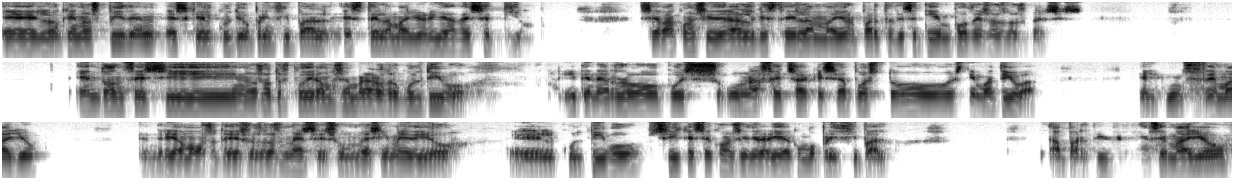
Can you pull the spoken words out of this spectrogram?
eh, lo que nos piden es que el cultivo principal esté la mayoría de ese tiempo. Se va a considerar que esté la mayor parte de ese tiempo de esos dos meses. Entonces, si nosotros pudiéramos sembrar otro cultivo y tenerlo, pues, una fecha que se ha puesto estimativa, el 15 de mayo, tendríamos de esos dos meses, un mes y medio, el cultivo sí que se consideraría como principal a partir del 15 de mayo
